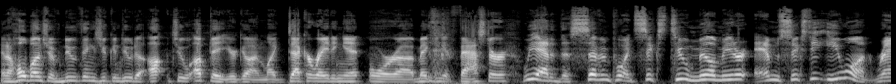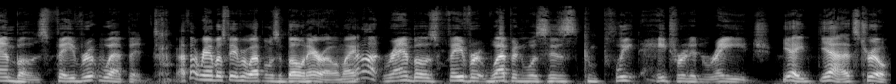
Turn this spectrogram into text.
and a whole bunch of new things you can do to up, to update your gun, like decorating it or uh, making it faster. We added the 7.62 millimeter M60E1, Rambo's favorite weapon. I thought Rambo's favorite weapon was a bow and arrow. Am I I? thought Rambo's favorite weapon was his complete hatred and rage. Yeah, yeah, that's true.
